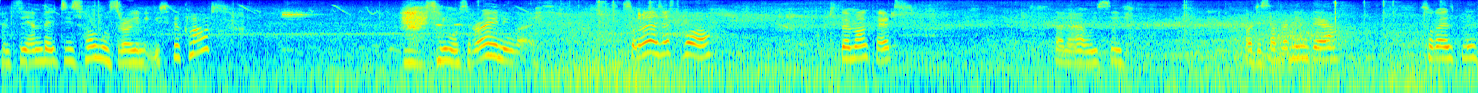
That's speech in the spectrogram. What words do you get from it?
and see. And it is almost raining. You see the clouds? Yeah, it's almost raining, guys. So let us just go to the market then uh, we see what is happening there. So guys please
